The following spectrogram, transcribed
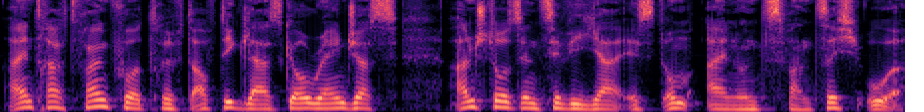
Eintracht Frankfurt trifft auf die Glasgow Rangers. Anstoß in Sevilla ist um 21 Uhr.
